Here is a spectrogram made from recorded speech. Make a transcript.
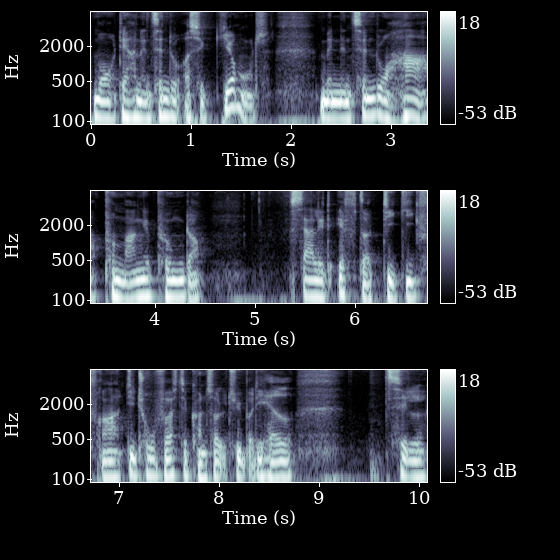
hvor det har Nintendo også gjort. Men Nintendo har på mange punkter, særligt efter de gik fra de to første konsoltyper, de havde, til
